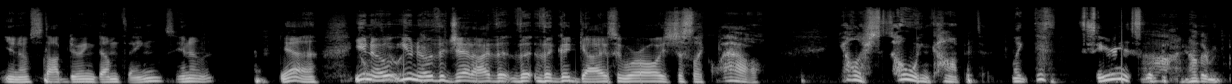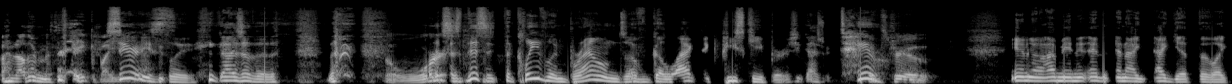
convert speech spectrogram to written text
you know, stop doing dumb things. You know, yeah. You Don't know, you know the Jedi, the, the the good guys who were always just like, "Wow, y'all are so incompetent." Like this seriously. Oh, another another mistake by seriously. You guys. you guys are the the, the worst. This is, this is the Cleveland Browns of galactic peacekeepers. You guys are terrible. It's true. You know, I mean, and and I I get the like,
